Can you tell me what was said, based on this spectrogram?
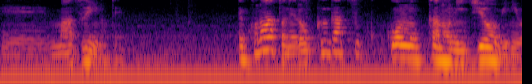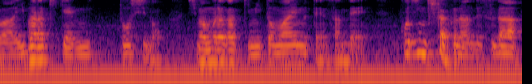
えーまずいので。で、この後ね、6月9日の日曜日には、茨城県水戸市の島村楽器水戸マイム店さんで、個人企画なんですが、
